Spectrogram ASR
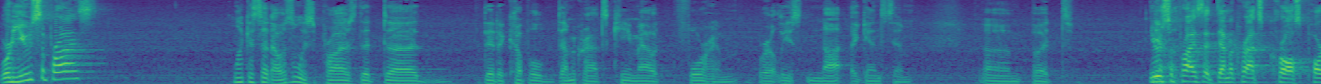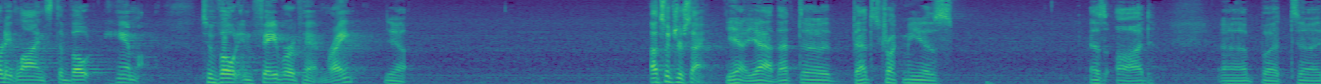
Were you surprised? Like I said, I was only surprised that uh, that a couple Democrats came out for him, or at least not against him. Um, but You were Yeah. surprised that Democrats cross party lines to vote him, to vote in favor of him, right? yeah, That's what you're saying. yeah, yeah. That uh, that struck me as as odd. Uh, but uh,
